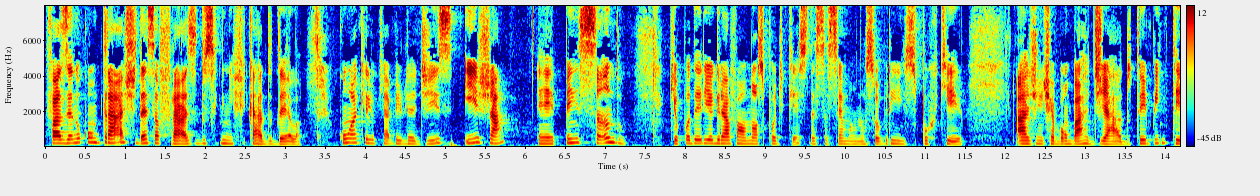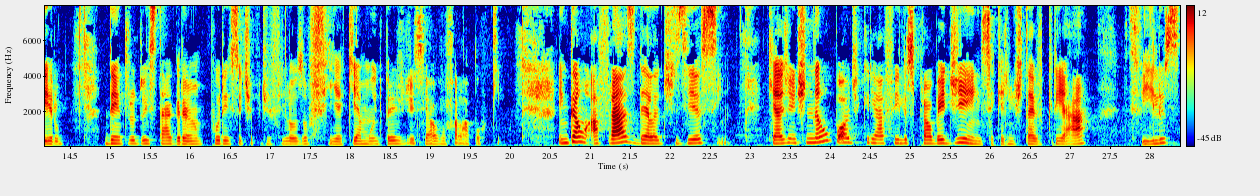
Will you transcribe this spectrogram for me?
fazendo o contraste dessa frase, do significado dela com aquilo que a Bíblia diz e já é, pensando que eu poderia gravar o nosso podcast dessa semana sobre isso, porque a gente é bombardeado o tempo inteiro dentro do Instagram por esse tipo de filosofia que é muito prejudicial, vou falar por quê. Então, a frase dela dizia assim: que a gente não pode criar filhos para obediência, que a gente deve criar filhos,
